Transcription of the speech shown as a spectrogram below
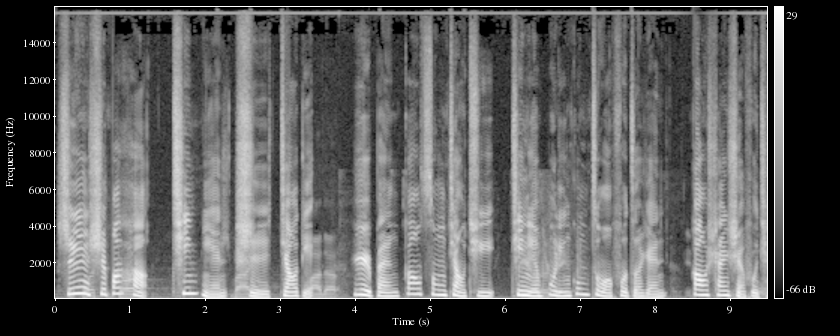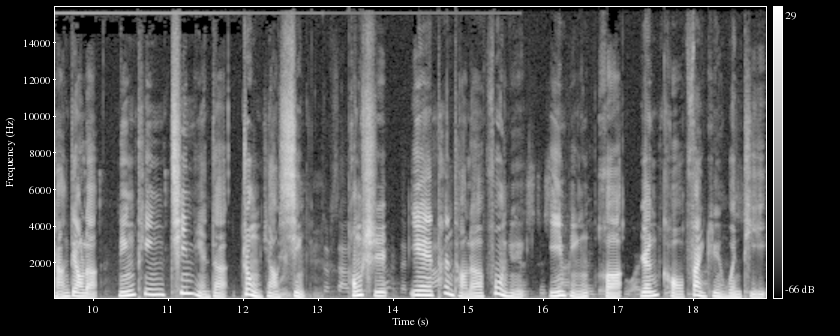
十月十八号，青年是焦点。日本高松教区青年牧灵工作负责人高山神父强调了聆听青年的重要性，同时也探讨了妇女移民和人口贩运问题。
